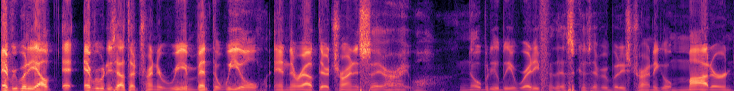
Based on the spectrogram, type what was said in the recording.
everybody out, everybody's out there trying to reinvent the wheel, and they're out there trying to say, all right, well, nobody will be ready for this because everybody's trying to go modern.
